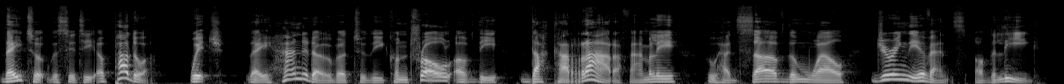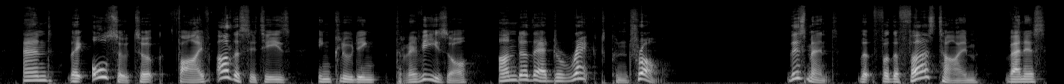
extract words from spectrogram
they took the city of Padua, which they handed over to the control of the da Carrara family, who had served them well during the events of the League, and they also took five other cities, including Treviso, under their direct control. This meant that for the first time, Venice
